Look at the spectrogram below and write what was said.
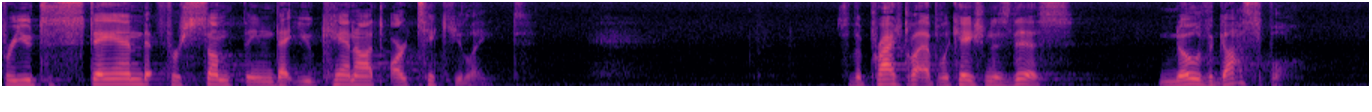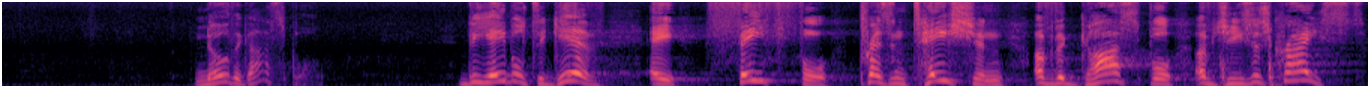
for you to stand for something that you cannot articulate. So the practical application is this know the gospel. Know the gospel. Be able to give a faithful presentation of the gospel of Jesus Christ.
